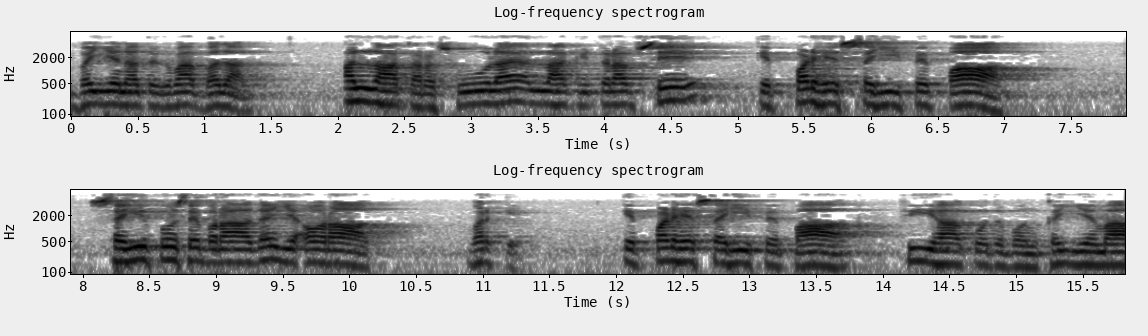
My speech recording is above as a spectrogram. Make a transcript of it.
بینات کے بعد بدل۔ اللہ کا رسول ہے، اللہ کی طرف سے کہ پڑھے صحیح پاک۔ صحیفوں سے براد ہیں، یہ اورات۔ ورکے کہ پڑھے صحیح پاک فیحا کتب ان کیما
